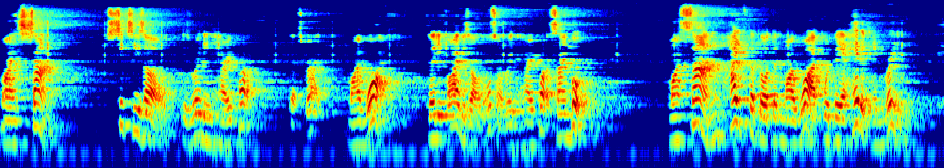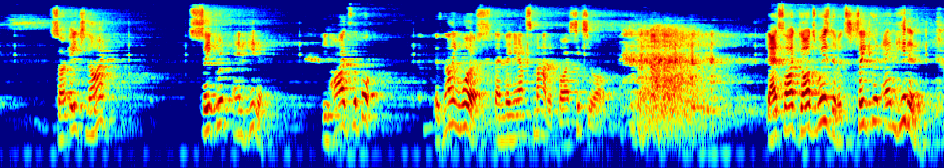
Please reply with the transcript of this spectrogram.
my son, six years old, is reading Harry Potter. That's great. My wife, 35 years old, also reading Harry Potter, same book. My son hates the thought that my wife would be ahead of him reading. So each night, secret and hidden, he hides the book. There's nothing worse than being outsmarted by a six year old. That's like God's wisdom. It's secret and hidden.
